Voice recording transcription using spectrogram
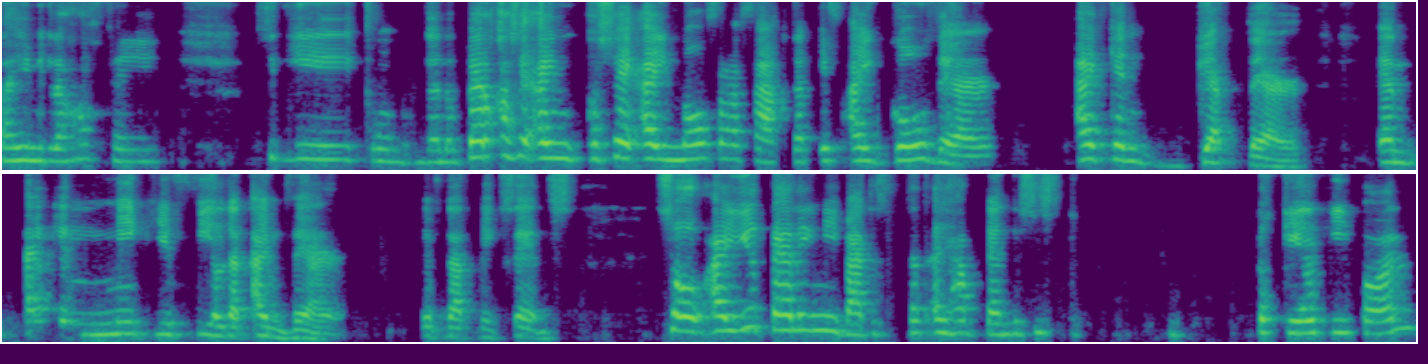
Tahimik lang, okay. Sige, kung gano'n. Pero kasi I, kasi I know for a fact that if I go there, I can get there and I can make you feel that I'm there, if that makes sense. So are you telling me, Batis, that I have tendencies to, to kill people?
